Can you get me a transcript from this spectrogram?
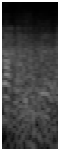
fucking good. Uh,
